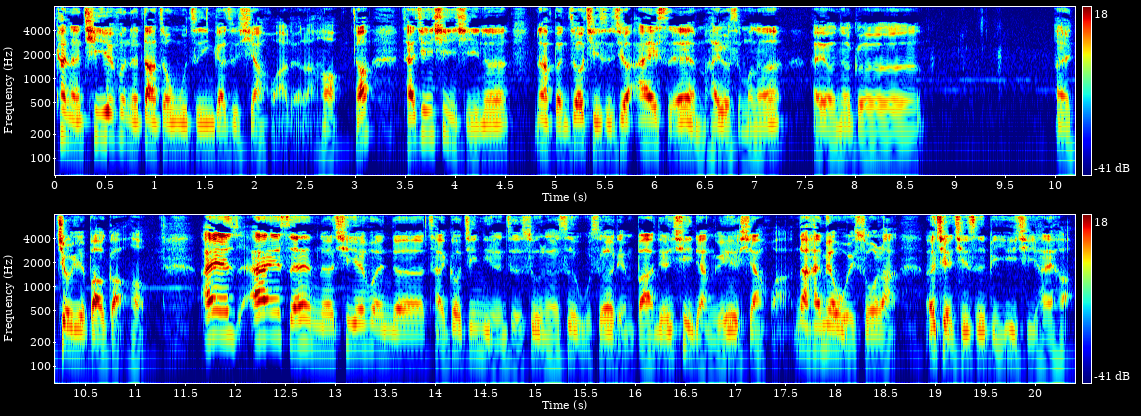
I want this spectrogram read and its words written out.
看来七月份的大宗物资应该是下滑的了，哈。好，财经信息呢？那本周其实就 ISM 还有什么呢？还有那个，哎，就业报告，哈。I S I S M 呢，七月份的采购经理人指数呢是五十二点八，连续两个月下滑，那还没有萎缩啦，而且其实比预期还好。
